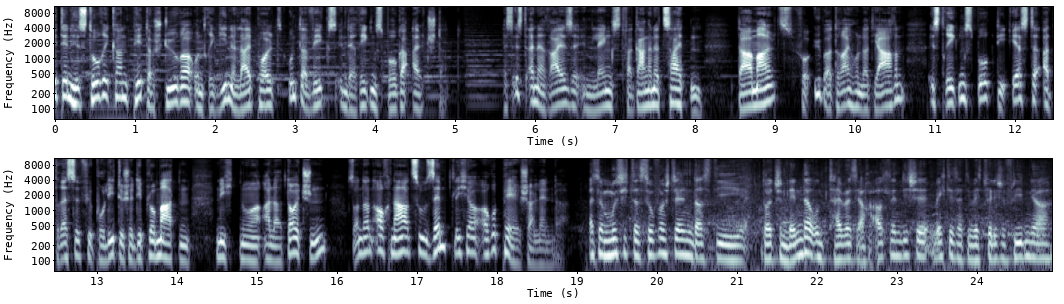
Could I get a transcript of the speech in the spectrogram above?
Mit den Historikern Peter Stürer und Regine Leipold unterwegs in der Regensburger Altstadt. Es ist eine Reise in längst vergangene Zeiten. Damals, vor über 300 Jahren, ist Regensburg die erste Adresse für politische Diplomaten, nicht nur aller deutschen, sondern auch nahezu sämtlicher europäischer Länder. Also muss sich das so vorstellen, dass die deutschen Länder und teilweise auch ausländische Mächte seit dem Westfälischen Frieden ja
